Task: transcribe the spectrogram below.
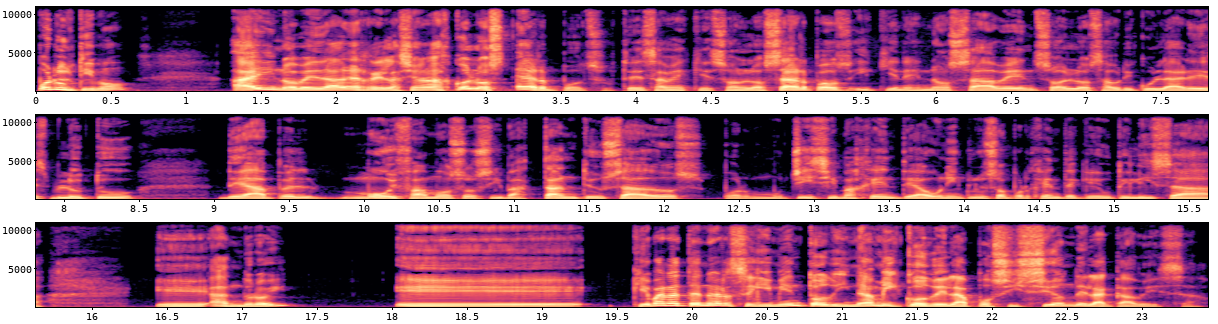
Por último, hay novedades relacionadas con los AirPods. Ustedes saben que son los AirPods y quienes no saben son los auriculares Bluetooth de Apple, muy famosos y bastante usados por muchísima gente, aún incluso por gente que utiliza eh, Android. Eh, que van a tener seguimiento dinámico de la posición de la cabeza.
